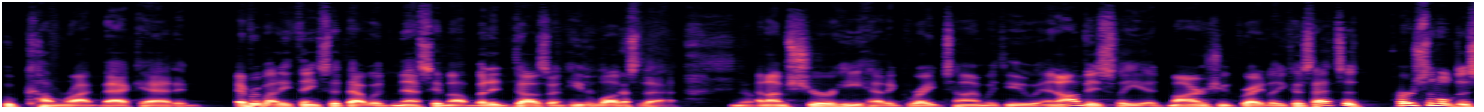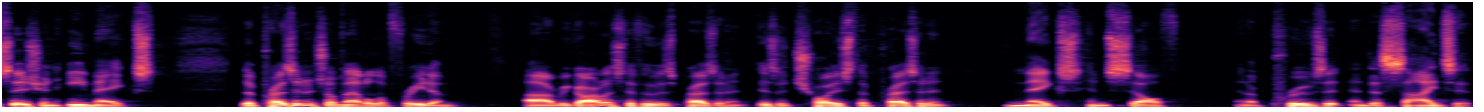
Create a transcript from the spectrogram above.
who come right back at him. Everybody thinks that that would mess him up, but it doesn't. He loves that. And I'm sure he had a great time with you and obviously admires you greatly because that's a personal decision he makes. The Presidential Medal of Freedom, uh, regardless of who is president, is a choice the president makes himself and approves it and decides it.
